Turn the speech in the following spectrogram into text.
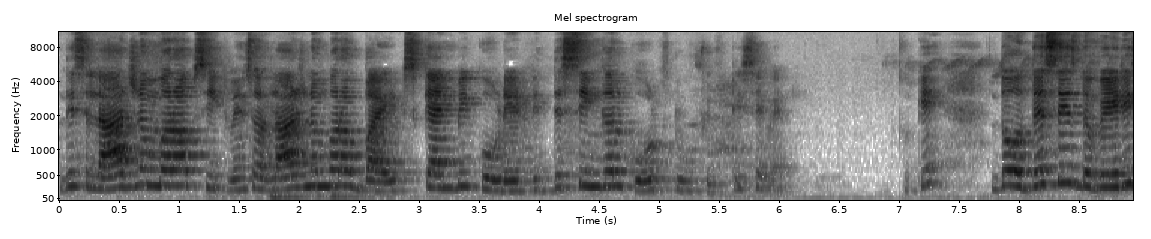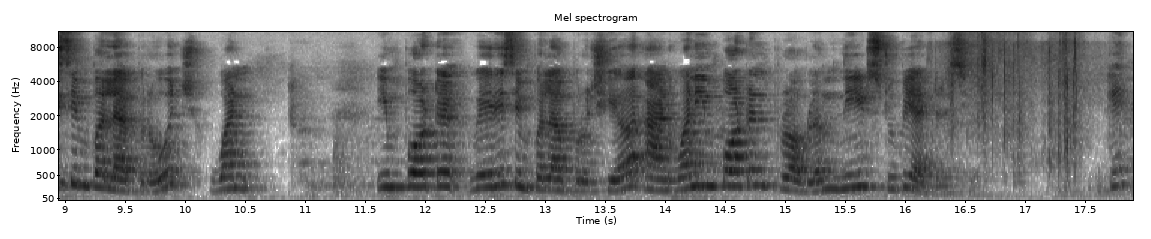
this large number of sequence or large number of bytes can be coded with the single code 257. Okay. Though this is the very simple approach, one important, very simple approach here and one important problem needs to be addressed here. Okay.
